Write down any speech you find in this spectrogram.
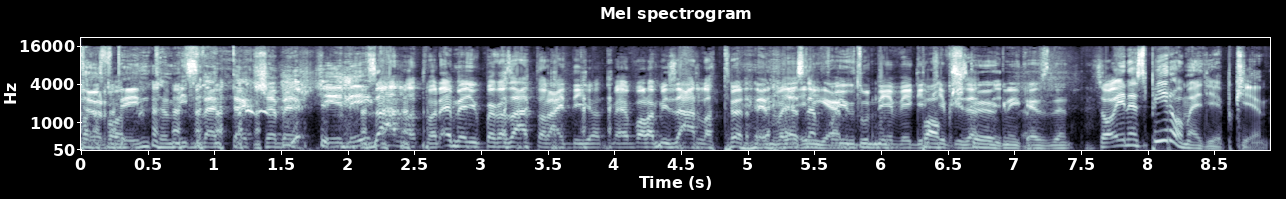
történt? Mit vettek Sebestyénék? Az állat van, emeljük meg az általánydíjat, mert valami zárlat történt, vagy ezt nem Igen, fogjuk tudni Paks kifizetni. kezdett. Szóval én ezt bírom egyébként.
